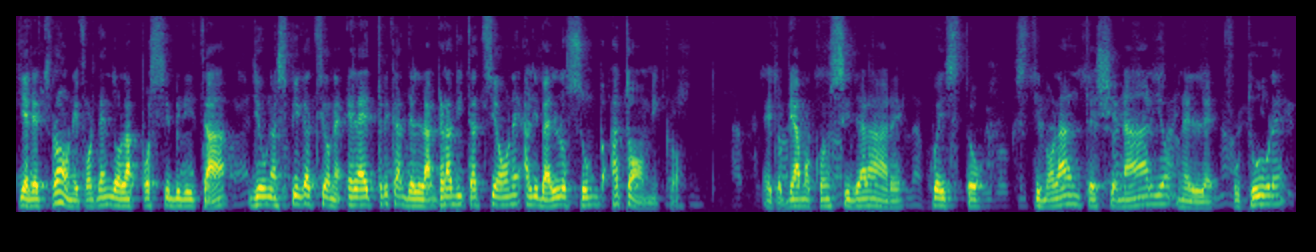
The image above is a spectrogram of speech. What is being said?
gli elettroni, fornendo la possibilità di una spiegazione elettrica della gravitazione a livello subatomico. E dobbiamo considerare questo stimolante scenario nelle future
